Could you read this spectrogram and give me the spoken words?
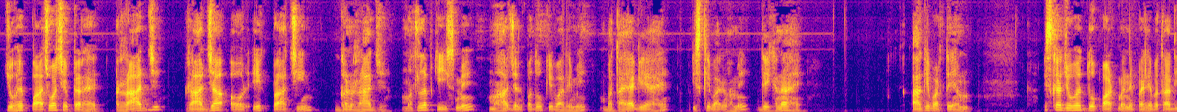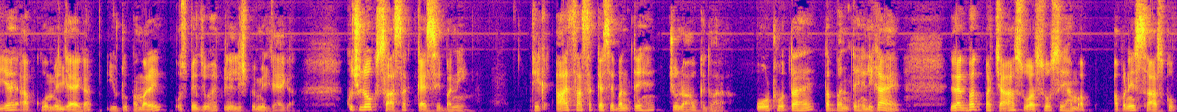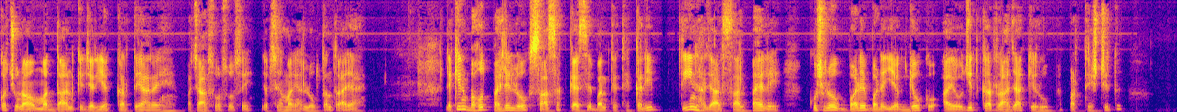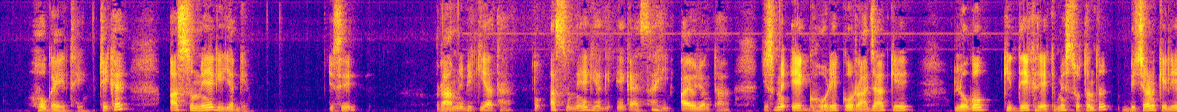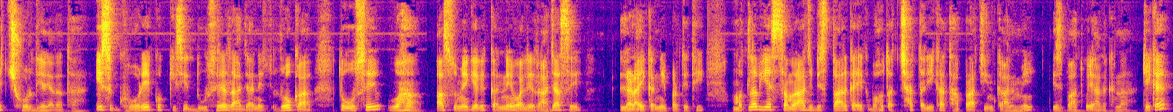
जो है पांचवा चैप्टर है, राज्य, राजा और एक प्राचीन गणराज्य। मतलब कि इसमें महाजनपदों के बारे में बताया गया है, इसके बारे में हमें देखना है। आगे बढ़ते हैं हम। इसका जो है दो पार्ट मैंने पहले बता दिया है, आपको मिल जाएगा। यूट्यूब हमारे उस पर जो है प्ले लिस्ट मिल जाएगा। कुछ लोग शासक कैसे बने? ठीक, आज शासक कैसे बनते हैं? चुनाव के द्वारा। वोट होता है, तब बनते हैं। लिखा है लगभग पचास वर्षों से हम अप, अपने शासकों का चुनाव मतदान के ज़रिए करते आ रहे हैं। पचास वर्षों से जब से हमारे यहाँ लोकतंत्र आया है। लेकिन बहुत पहले लोग शासक कैसे बनते थे? करीब तीन हज़ार साल पहले कुछ लोग बड़े बड़े यज्ञों को आयोजित कर राजा के रूप में प्रतिष्ठित हो गए थे। ठीक है? अश्वमेघ यज्ञ जिसे राम ने भी किया था। तो अश्वमेघ यज्ञ एक ऐसा ही आयोजन था जिसमें एक घोड़े को राजा के लोगों की देखरेख में स्वतंत्र विचरण के लिए छोड़ दिया जाता था। इस घोड़े को किसी दूसरे राजा ने रोका तो उसे वहाँ अश्वमेघ यज्ञ करने वाले राजा से लड़ाई करनी पड़ती थी। मतलब यह साम्राज्य विस्तार का एक बहुत अच्छा तरीका था प्राचीन काल में, इस बात को याद रखना। ठीक है?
